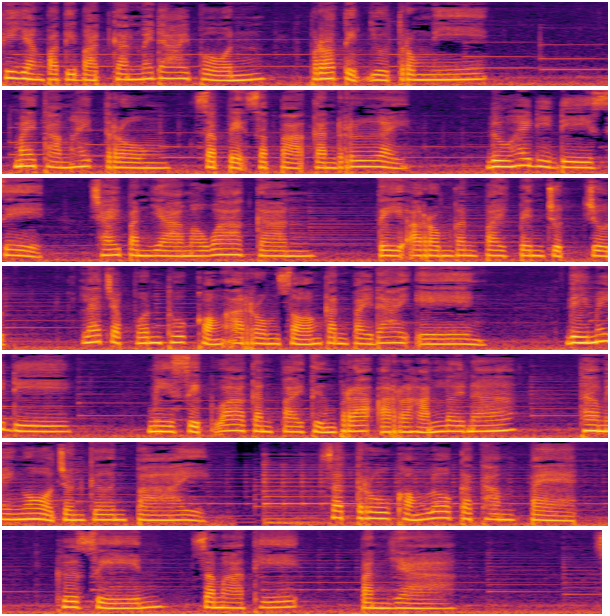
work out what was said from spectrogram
ที่ยังปฏิบัติกันไม่ได้ผล เพราะติดอยู่ตรงนี้ ไม่ทำให้ตรง สเปะสปะกันเรื่อย ดูให้ดี ๆ สิ ใช้ปัญญามาว่ากัน ตีอารมณ์กันไปเป็นจุดๆ และจะพ้นทุกข์ของอารมณ์สองกันไปได้เอง ดีไม่ดี มีสิทธิ์ว่ากันไปถึงพระอรหันต์เลยนะ ถ้าไม่โง่จนเกินไปศัตรูของโลกกระทำแปดคือศีล สมาธิ ปัญญา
